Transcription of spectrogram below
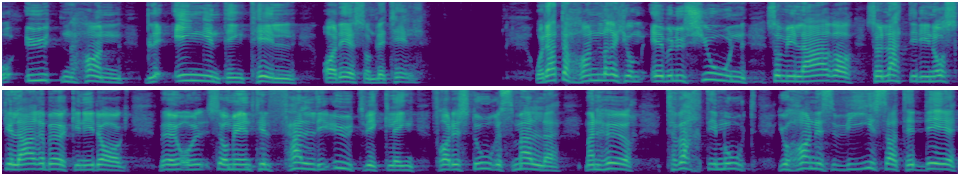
og uten Han ble ingenting til av det som ble til. Og Dette handler ikke om evolusjon, som vi lærer så lett i de norske lærebøkene i dag, som er en tilfeldig utvikling fra det store smellet. Men hør, Tvert imot. Johannes viser til det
